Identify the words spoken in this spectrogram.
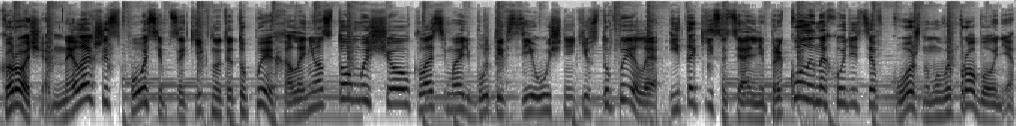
Коротше, найлегший спосіб це кікнути тупих, але нюанс в тому, що в класі мають бути всі учні, які вступили. І такі соціальні приколи знаходяться в кожному випробуванні.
